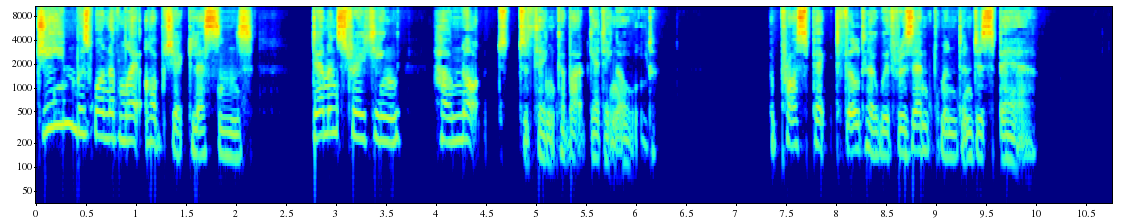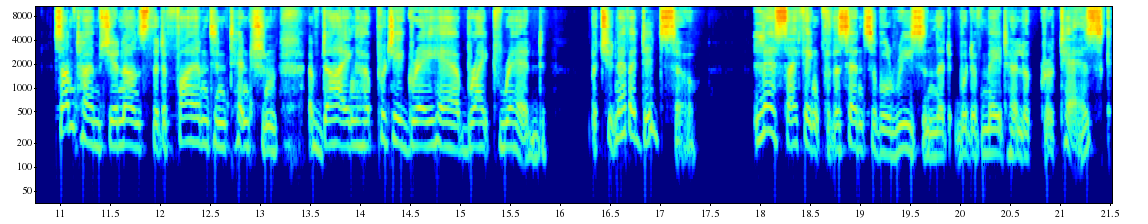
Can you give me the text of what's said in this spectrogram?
Jean was one of my object lessons, demonstrating how not to think about getting old. The prospect filled her with resentment and despair. Sometimes she announced the defiant intention of dyeing her pretty grey hair bright red, but she never did so. Less, I think, for the sensible reason that it would have made her look grotesque,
